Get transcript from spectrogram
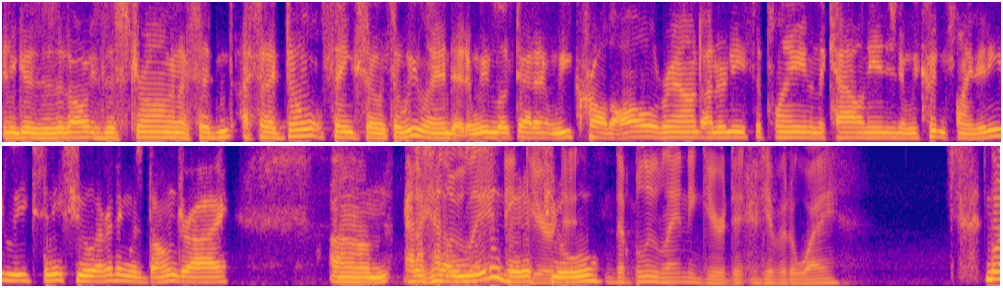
And he goes, "Is it always this strong?" And I said, "I said I don't think so." And so we landed and we looked at it and we crawled all around underneath the plane and the cowl and the engine and we couldn't find any leaks, any fuel. Everything was bone dry. Um, and The I had a little bit of fuel. Did, the blue landing gear didn't give it away. No,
